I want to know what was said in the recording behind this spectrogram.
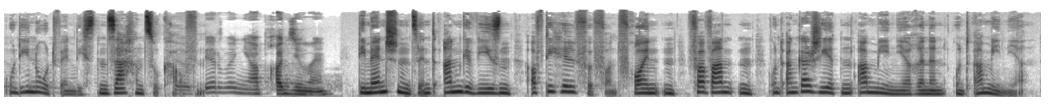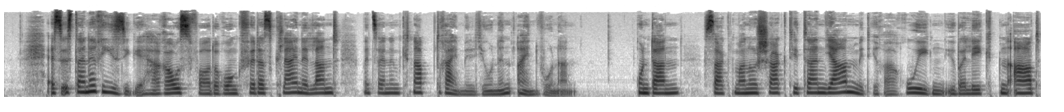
und die notwendigsten Sachen zu kaufen. Die Menschen sind angewiesen auf die Hilfe von Freunden, Verwandten und engagierten Armenierinnen und Armeniern. Es ist eine riesige Herausforderung für das kleine Land mit seinen knapp drei Millionen Einwohnern. Und dann, sagt Manushak Titanyan mit ihrer ruhigen, überlegten Art,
